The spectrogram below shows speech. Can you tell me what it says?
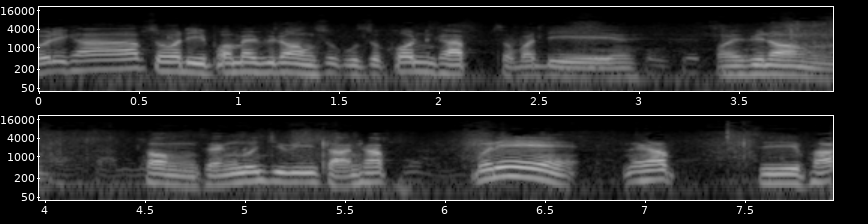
สวัสดีครับ สวัสดีพ่อแม่พี่น้องสุขุมสุขคนครับ สวัสดีพ่อแม่พี่น้องช่องแสงลุ้นชีวีอีสารครับมื้อนี้นะครับสี่พา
